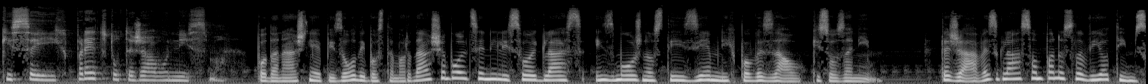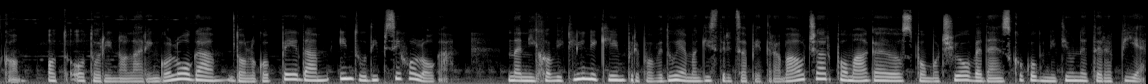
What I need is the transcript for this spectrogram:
ki se jih pred to težavo nismo. Po današnji epizodi boste morda še bolj cenili svoj glas in zmožnosti izjemnih povezav, ki so za njim. Težave z glasom pa naslovijo timsko, od otorinolaringologa do logopeda in tudi psihologa. Na njihovi kliniki, pripoveduje magistrica Petra Bavčar, pomagajo s pomočjo vedensko-kognitivne terapije.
